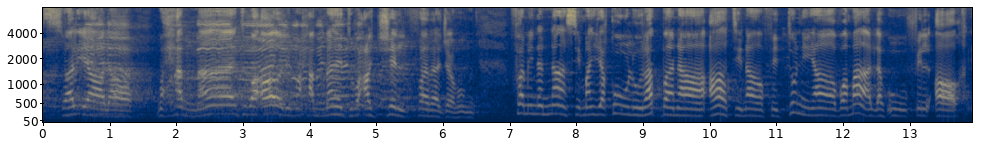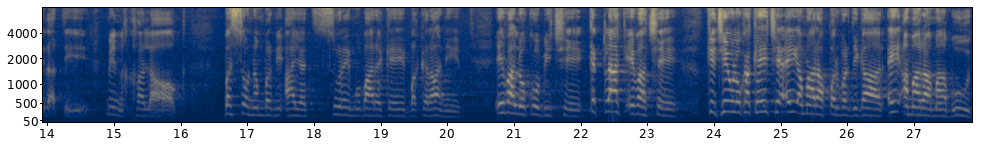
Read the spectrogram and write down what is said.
صلی على محمد وآل محمد وعجل فرجهم. فمن الناس من يقول ربنا آتنا في الدنيا وما له في الآخرة من خلاق બસો નંબરની આયત સુરે મુબારકે બકરાની એવા લોકો બી છે કેટલાક એવા છે કે જે લોકો કહે છે એ અમારા પરવરદિગાર એ અમારા માબૂદ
